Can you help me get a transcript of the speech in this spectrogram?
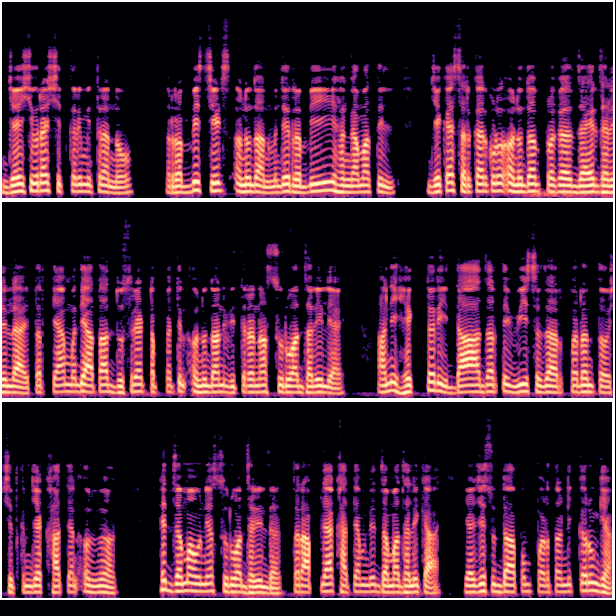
जय शिवराज शेतकरी मित्रांनो रब्बी सीड्स अनुदान म्हणजे रब्बी हंगामातील जे काय सरकारकडून अनुदान प्रकार जाहीर झालेलं आहे तर त्यामध्ये आता दुसऱ्या टप्प्यातील अनुदान वितरणास सुरुवात झालेली आहे. आणि हेक्टरी दहा हजार ते वीस हजारपर्यंत शेतकऱ्यांच्या खात्यात अनुदान हे जमा होण्यास सुरुवात झालेली आहे. तर आपल्या खात्यामध्ये जमा झाले का याचीसुद्धा आपण पडताळणी करून घ्या.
